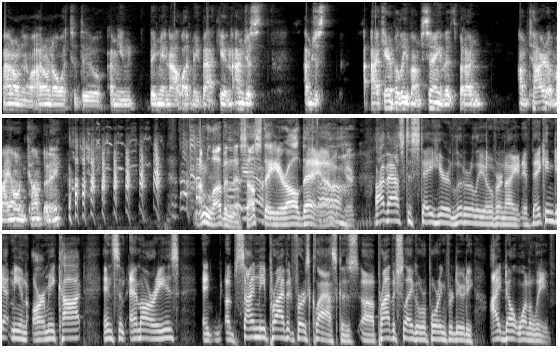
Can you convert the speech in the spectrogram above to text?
I don't know. I don't know what to do. I mean, they may not let me back in. I'm just. I'm just. I can't believe I'm saying this, but I'm. I'm tired of my own company. I'm loving this. yeah. I'll stay here all day. I don't Oh, care. I've asked to stay here literally overnight. If they can get me an army cot and some MREs and uh, sign me private first class because uh, Private Schlegel reporting for duty, I don't want to leave.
